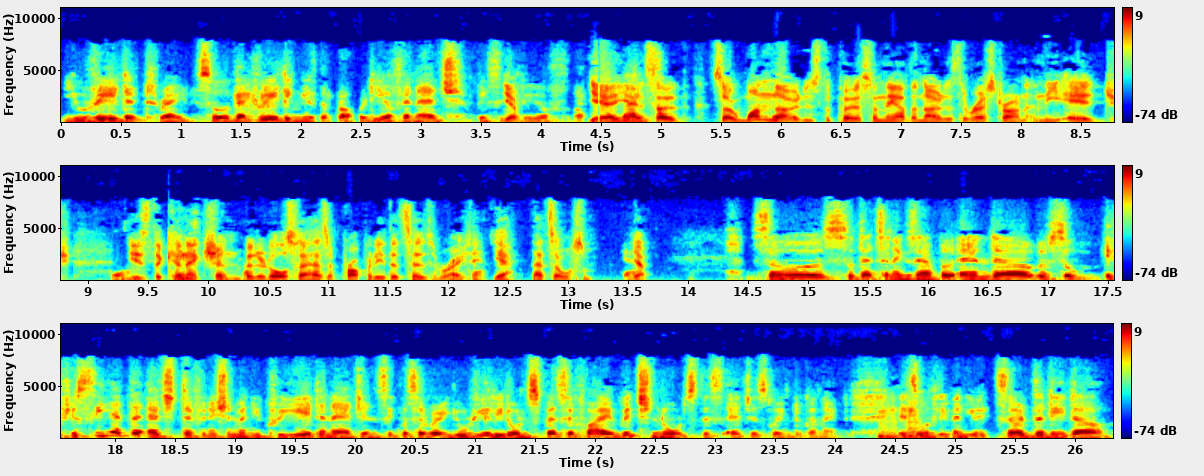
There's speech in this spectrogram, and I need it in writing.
you rate it, right? So that mm-hmm. rating is the property of an edge, basically. Yep. Of, of yeah, yeah. So so one node is the person, the other node is the restaurant, and the edge yeah. is the connection, but it also has a property that says rating. Yeah, that's awesome. Yeah. Yep. So, so that's an example. And uh, so if you see at the edge definition, when you create an edge in SQL Server, you really don't specify which nodes this edge is going to connect. Mm-hmm. It's only when you insert the data,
